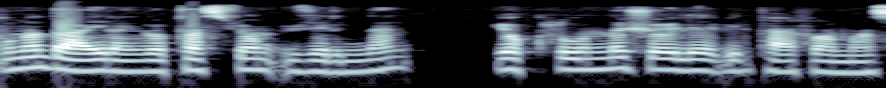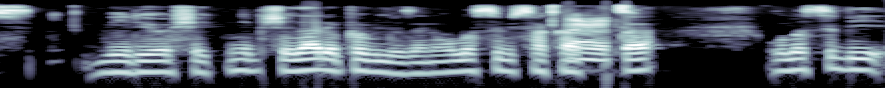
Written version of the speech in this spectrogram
buna dair hani rotasyon üzerinden yokluğunda şöyle bir performans veriyor şeklinde bir şeyler yapabiliriz. Yani olası bir sakatta, evet. olası bir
